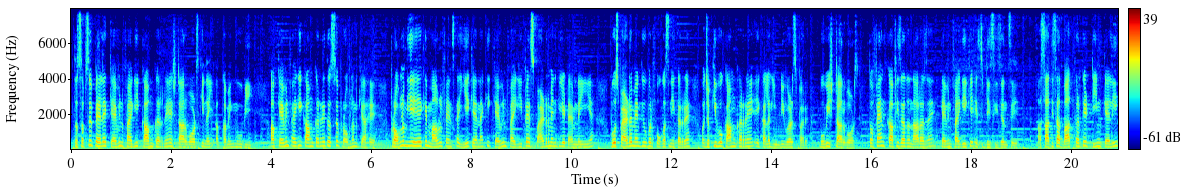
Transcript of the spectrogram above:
तो सबसे पहले केविन फाइगी काम कर रहे हैं स्टार वॉर्स की नई अपकमिंग मूवी अब केविन फाइगी काम कर रहे हैं तो उससे प्रॉब्लम क्या है? प्रॉब्लम ये है कि मार्वल फैंस का ये कहना है कि केविन फाइगी पे स्पाइडरमैन के लिए टाइम नहीं है। वो स्पाइडरमैन के ऊपर फोकस नहीं कर रहे हैं और जबकि वो काम कर रहे हैं एक अलग यूनिवर्स पर, वो भी स्टार वॉर्स तो फैंस काफ़ी ज़्यादा नाराज़ हैं केविन फाइगी के इस डिसीज़न से। और साथ ही साथ बात करते हैं टीम कैली।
